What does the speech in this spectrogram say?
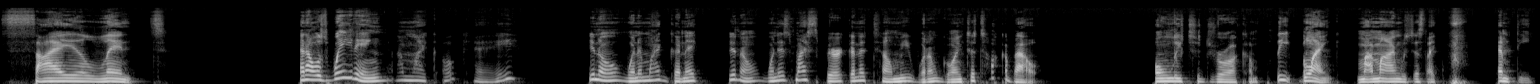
silent. And I was waiting. I'm like, okay, you know, when am I gonna, you know, when is my spirit gonna tell me what I'm going to talk about? Only to draw a complete blank. My mind was just like empty.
